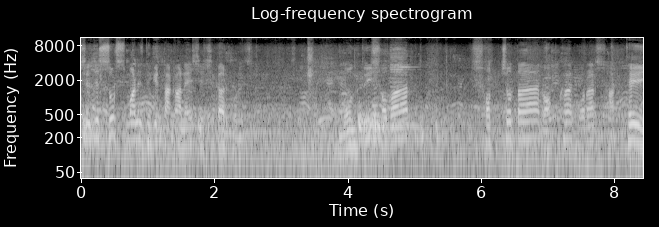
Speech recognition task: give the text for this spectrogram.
সে যে সোর্স মানি থেকে টাকা নেয়, সে স্বীকার করেছে। মন্ত্রিসভার স্বচ্ছতা রক্ষা করার স্বার্থেই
